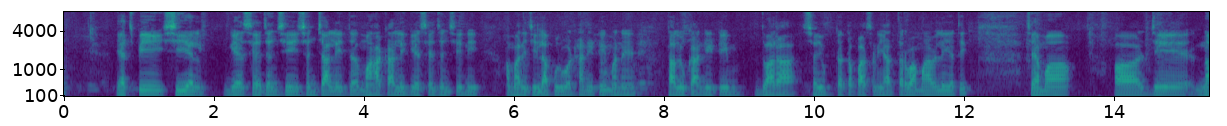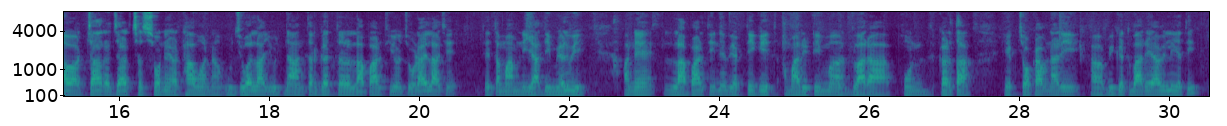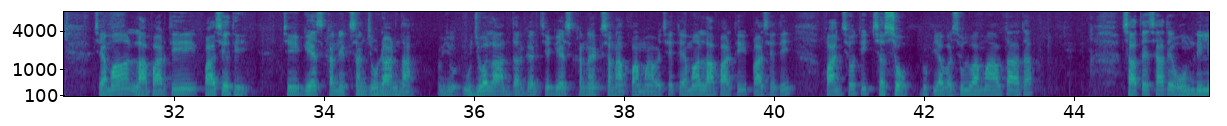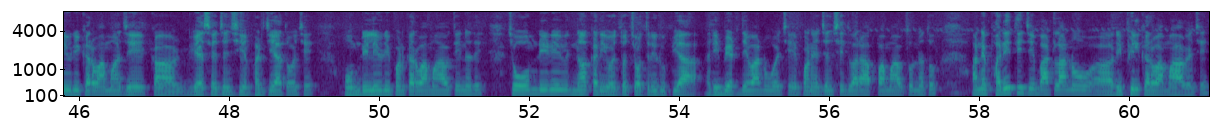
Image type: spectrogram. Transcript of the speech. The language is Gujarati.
એચપીસીએલ ગેસ એજન્સી સંચાલિત મહાકાલી ગેસ એજન્સીની અમારી જિલ્લા પુરવઠાની ટીમ અને તાલુકાની ટીમ દ્વારા સંયુક્ત તપાસણી હાથ ધરવામાં આવેલી હતી. જેમાં જે નવ ચાર હજાર છસો ને અઠાવન ઉજ્જવલા યોજના અંતર્ગત લાભાર્થીઓ જોડાયેલા છે, તે તમામની યાદી મેળવી અને લાભાર્થીને વ્યક્તિગત અમારી ટીમ દ્વારા ફોન કરતા એક ચોંકાવનારી વિગત બારે આવેલી હતી. જેમાં લાભાર્થી પાસેથી જે ગેસ કનેક્શન જોડાણના ઉજ્જવલા અંતર્ગત જે ગેસ કનેક્શન આપવામાં આવે છે, તેમાં લાભાર્થી પાસેથી પાંચસોથી છસો રૂપિયા વસૂલવામાં આવતા હતા. સાથે સાથે હોમ ડિલિવરી કરવામાં જે ગેસ એજન્સીએ ફરજિયાત હોય છે હોમ ડિલિવરી પણ કરવામાં આવતી નથી. જો હોમ ડિલિવરી ન કરી હોય તો ચોત્રીસ રૂપિયા રિબેટ દેવાનું હોય છે, એ પણ એજન્સી દ્વારા આપવામાં આવતું નહોતું અને ફરીથી જે બાટલાનો રિફિલ કરવામાં આવે છે,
